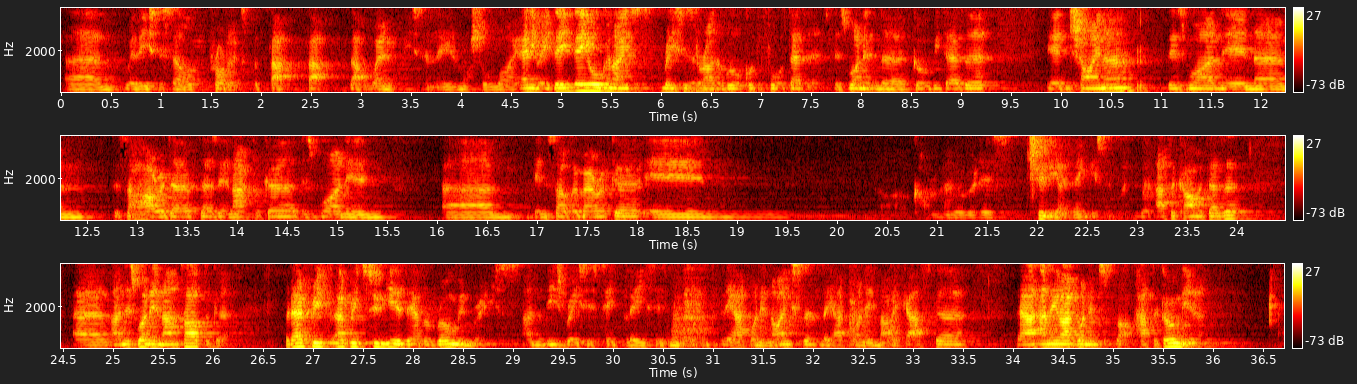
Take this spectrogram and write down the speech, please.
um, where they used to sell products, but that that that went recently. I'm not sure why. Anyway, they, they organise races around the world called the Four Deserts. There's one in the Gobi Desert in China. There's one in um, the Sahara De- Desert in Africa. There's one in um, in South America in I can't remember where it is. Chile, I think. It's the Atacama Desert, um, and there's one in Antarctica. But every every two years they have a Roman race, and these races take place in different. They had one in Iceland, they had one in Madagascar, and they had one in Patagonia.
